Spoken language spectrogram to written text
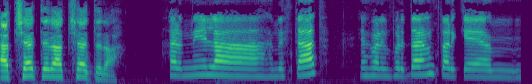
etcètera, etcètera. Per mi l'amistat és molt important perquè, mm,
